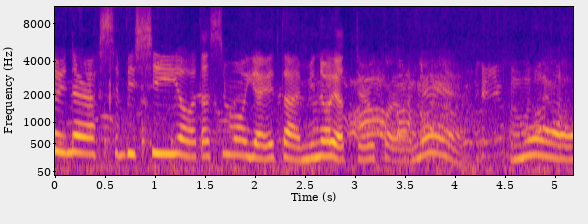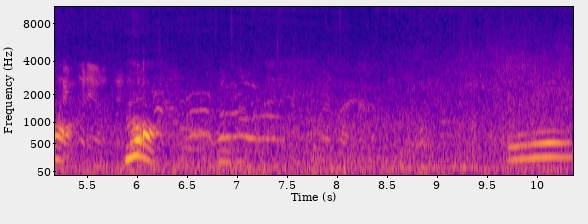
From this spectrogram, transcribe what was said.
人なら寂しいよ。私もやりたい。みんなやってるからね。もうもう、うん。え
